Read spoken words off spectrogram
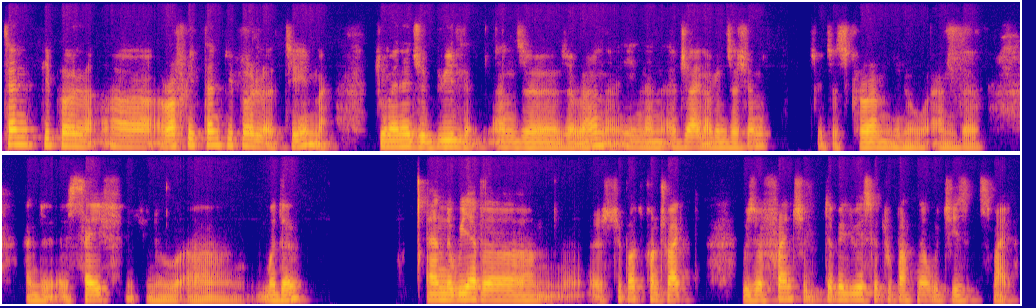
10 people, uh, roughly 10 people team to manage the build and the, the run in an agile organization. It's a Scrum, you know, and uh, and a SAFe, you know, uh, model. And we have a, a support contract with a French WSO2 partner, which is Smile.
